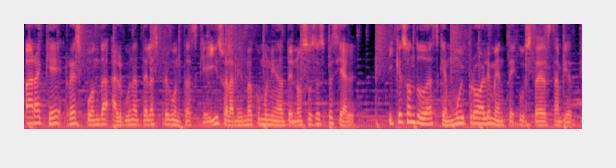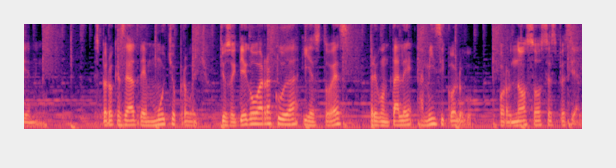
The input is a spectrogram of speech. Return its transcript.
para que responda algunas de las preguntas que hizo la misma comunidad de Nosos Especial y que son dudas que muy probablemente ustedes también tienen. Espero que sea de mucho provecho. Yo soy Diego Barracuda y esto es Pregúntale a mi psicólogo por Nosos Especial.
